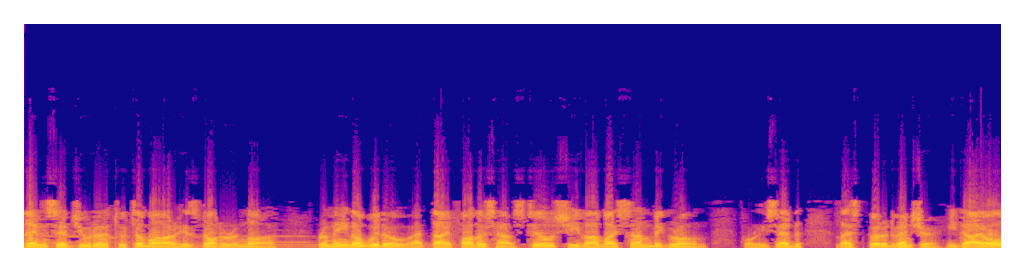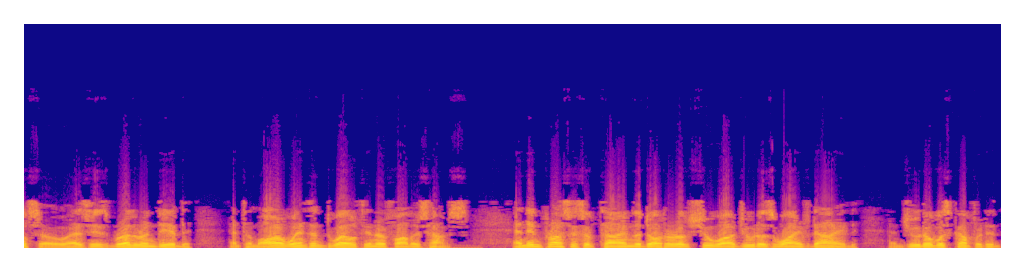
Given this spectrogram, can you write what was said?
Then said Judah to Tamar his daughter-in-law, Remain a widow at thy father's house, till Shelah my son be grown. For he said, Lest peradventure he die also, as his brethren did. And Tamar went and dwelt in her father's house. And in process of time the daughter of Shua, Judah's wife, died. And Judah was comforted,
